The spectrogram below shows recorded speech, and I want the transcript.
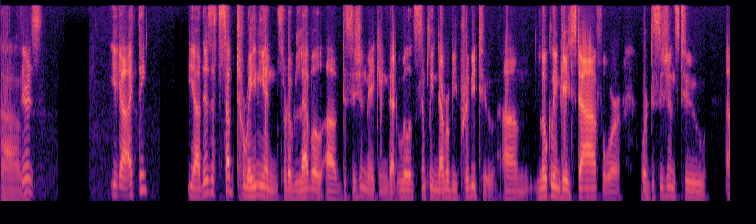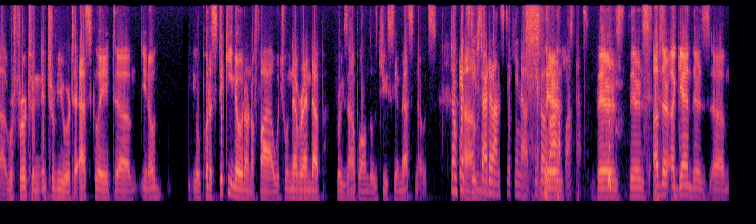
Um, There's, yeah, I think, yeah, there's a subterranean sort of level of decision making that we'll simply never be privy to. Um, locally engaged staff or or decisions to uh, refer to an interview or to escalate, um, you know, you'll put a sticky note on a file, which will never end up, for example, on those GCMS notes. Don't get Steve Um, started on sticky notes. He goes there's- off on this. There's there's other again there's um,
